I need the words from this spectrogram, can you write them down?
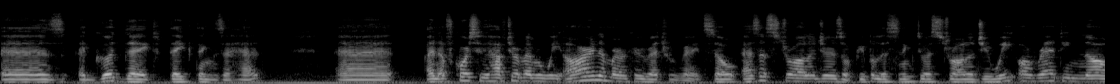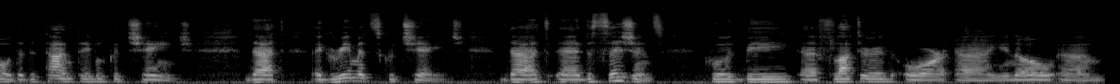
is a good day to take things ahead. Uh, and of course, you have to remember we are in a Mercury retrograde. So as astrologers or people listening to astrology, we already know that the timetable could change, that agreements could change, that uh, decisions could be uh, fluttered or, uh, you know, um,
